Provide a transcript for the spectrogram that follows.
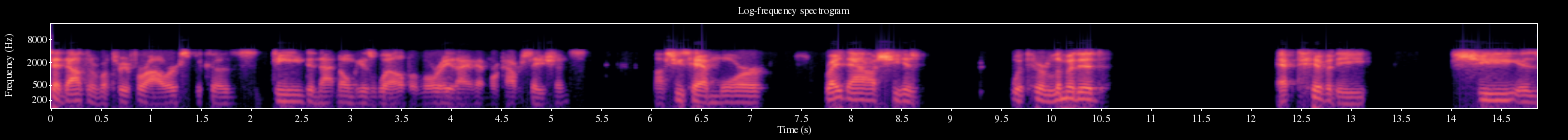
sat down for about three or four hours because Dean did not know me as well, but Lori and I had more conversations. Uh, she's had more. Right now, she has, with her limited activity, she is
